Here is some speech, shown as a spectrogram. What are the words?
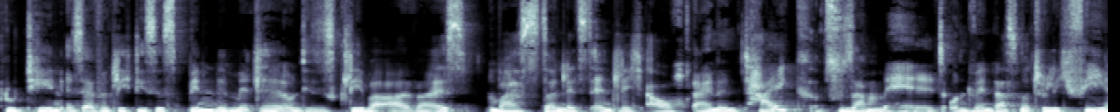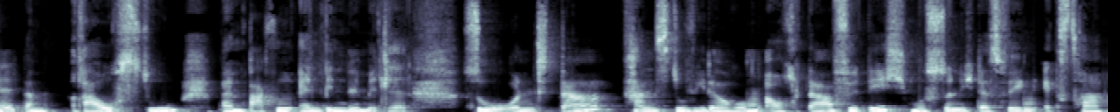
Gluten ist ja wirklich dieses Bindemittel und dieses Klebereiweiß, was dann letztendlich auch deinen Teig zusammenhält. Und wenn das natürlich fehlt, dann brauchst du beim Backen ein Bindemittel. So, und da kannst du wiederum auch da für dich, musst du nicht deswegen extra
